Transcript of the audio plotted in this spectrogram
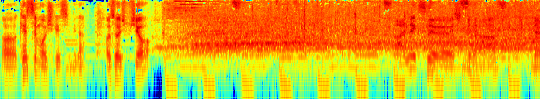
어, 게스트 모시겠습니다. 어서 오십시오. 알렉스 씨입니다. 네.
